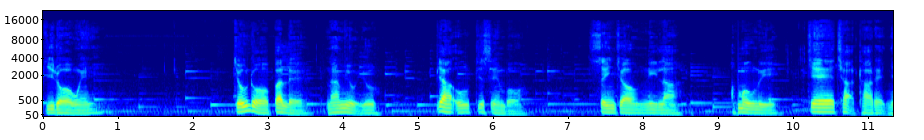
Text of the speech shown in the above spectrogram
ပြည်တော်ဝင်းကျုံတော်ပတ်လေ နမ်းမြို့ရိုးပြအိုးပြစ်စင်ပေါ်စိန်ကြောင်နီလာ အမုံတွေကျဲချထားတဲ့ည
